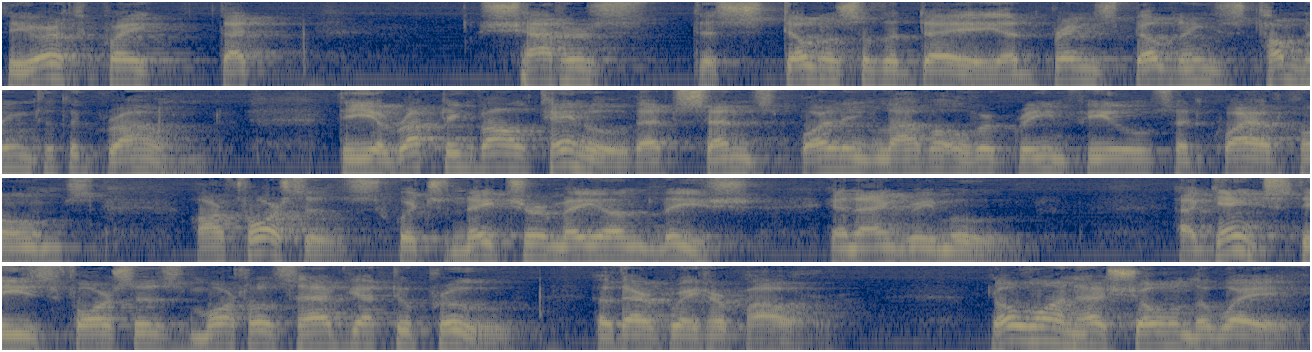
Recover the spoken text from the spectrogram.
the earthquake that shatters the stillness of the day and brings buildings tumbling to the ground, the erupting volcano that sends boiling lava over green fields and quiet homes are forces which nature may unleash in angry mood. Against these forces, mortals have yet to prove their greater power. No one has shown the way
